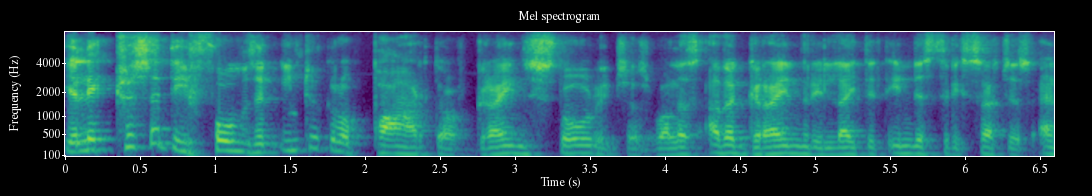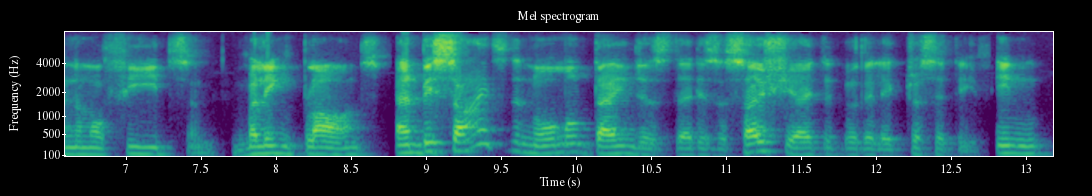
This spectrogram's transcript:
electricity forms an integral part of grain storage as well as other grain related industries such as animal feeds and milling plants. And besides the normal dangers that is associated with electricity, in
